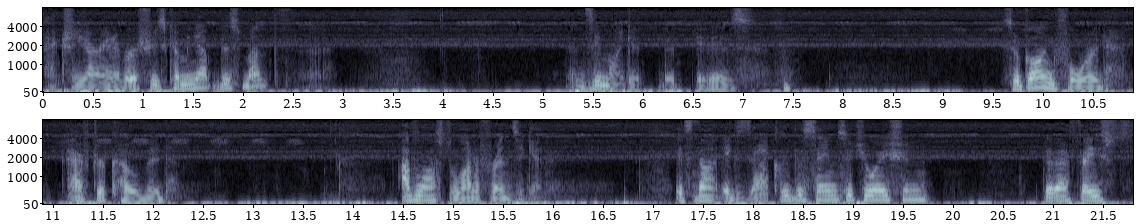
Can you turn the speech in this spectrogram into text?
actually our anniversary is coming up this month. Doesn't seem like it, but it is. so going forward, after COVID, I've lost a lot of friends again. It's not exactly the same situation that I faced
